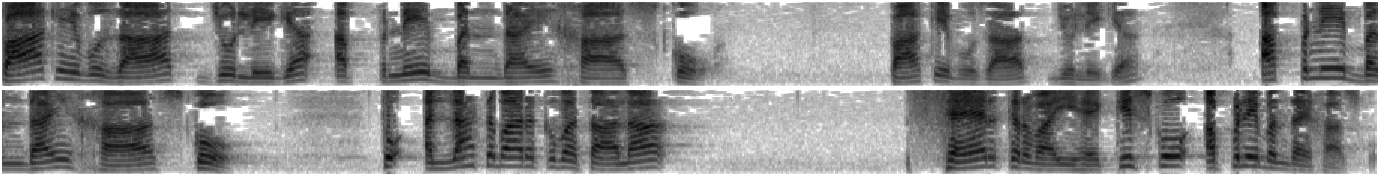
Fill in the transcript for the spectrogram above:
پاک ہے وہ ذات جو لے گیا اپنے بندائے خاص کو۔ پاک ہے وہ ذات جو لے گیا اپنے بندائے خاص کو۔ تو اللہ تبارک و تعالی سیر کروائی ہے کس کو؟ اپنے بندہ خاص کو۔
